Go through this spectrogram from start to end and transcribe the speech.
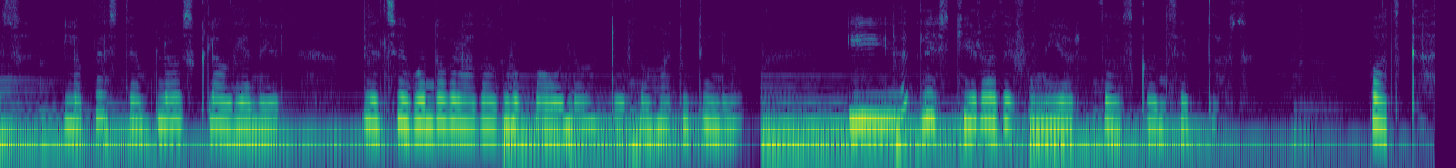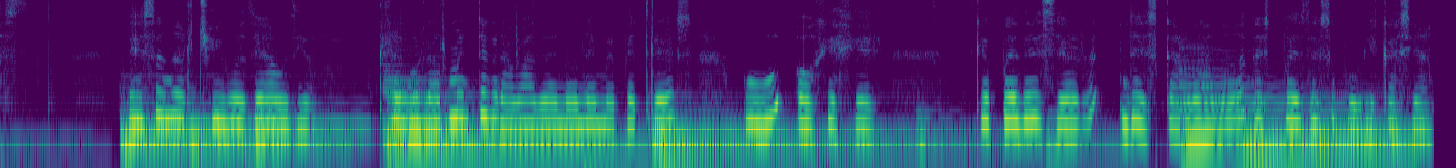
es Templos Claudianel del segundo grado Grupo 1 turno matutino y les quiero definir dos conceptos. Podcast es un archivo de audio regularmente grabado en un MP3 u OGG que puede ser descargado después de su publicación.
